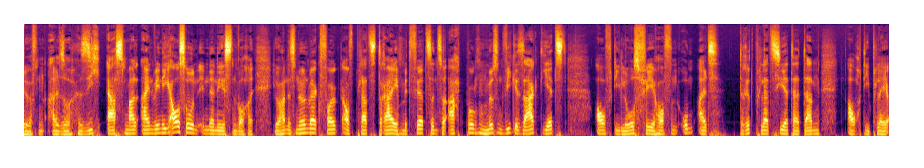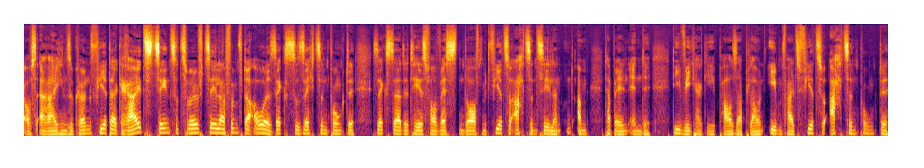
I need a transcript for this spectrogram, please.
dürfen also sich erstmal ein wenig ausruhen in der nächsten Woche. Johannes Nürnberg folgt auf Platz 3 mit 14 zu 8 Punkten, müssen wie gesagt jetzt auf die Losfee hoffen, um als Drittplatzierter dann auch die Playoffs erreichen zu können. Vierter Greiz, 10 zu 12 Zähler, fünfter Aue, 6 zu 16 Punkte, sechster der TSV Westendorf mit 4 zu 18 Zählern und am Tabellenende die WKG Pausa Plauen ebenfalls 4 zu 18 Punkte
